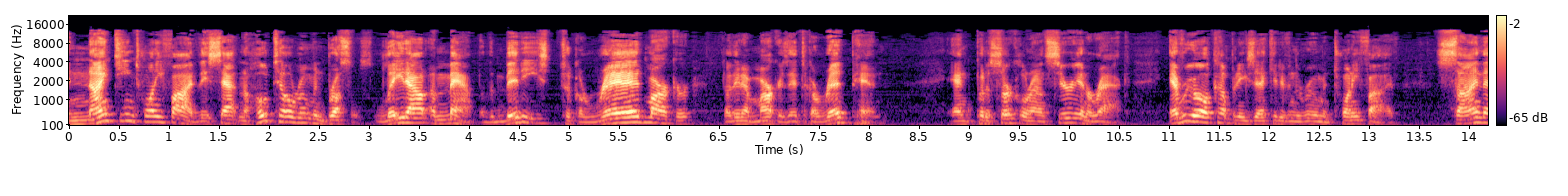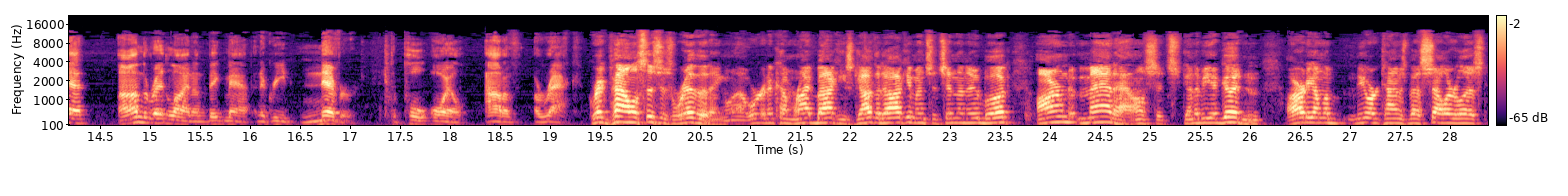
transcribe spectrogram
In 1925, they sat in a hotel room in Brussels, laid out a map of the East, took a red marker, no, they didn't have markers, they took a red pen, and put a circle around Syria and Iraq. Every oil company executive in the room in 25 signed that on the red line on the big map and agreed never to pull oil out of Iraq. Greg Palast, this is riveting. Uh, we're going to come right back. He's got the documents. It's in the new book, Armed Madhouse. It's going to be a good one. Already on the New York Times bestseller list.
